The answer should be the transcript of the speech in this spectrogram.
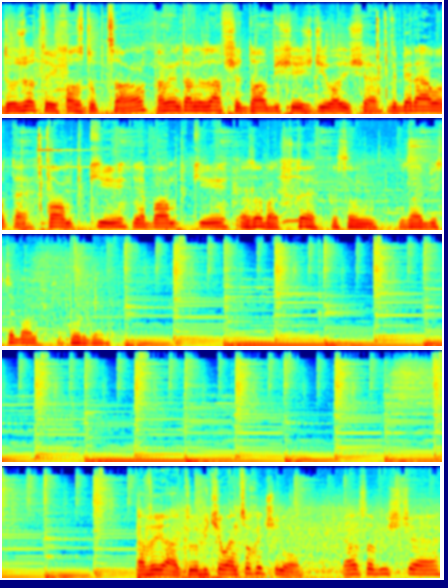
Dużo tych ozdób, co? Pamiętam, że zawsze do obi się jeździło i się wybierało te bombki, nie bombki. A zobacz, te, to są zajebiste bombki. Burger. A wy jak, lubicie łańcuchy czy nie? Ja osobiście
